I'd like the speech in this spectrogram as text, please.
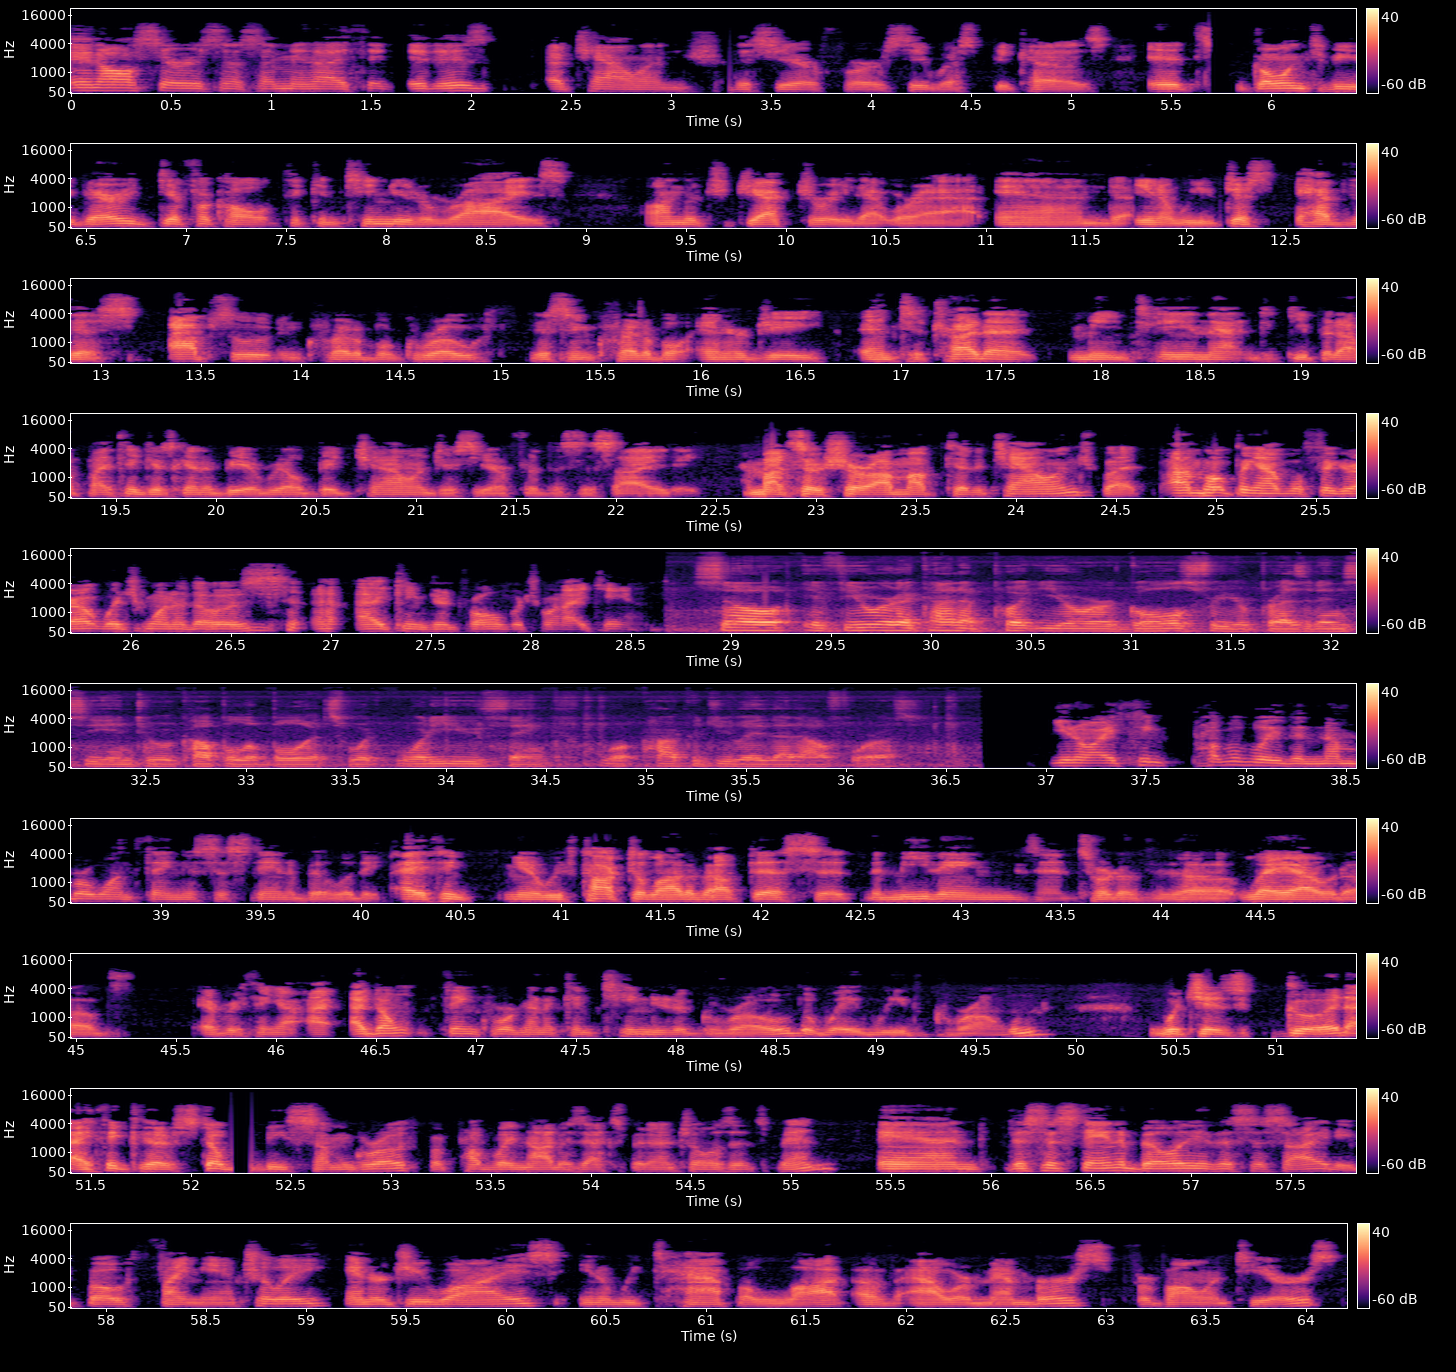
In all seriousness, I mean, I think it is a challenge this year for CWIS because it's going to be very difficult to continue to rise on the trajectory that we're at. And, you know, we just have this absolute incredible growth, this incredible energy. And to try to maintain that and to keep it up, I think is going to be a real big challenge this year for the society. I'm not so sure I'm up to the challenge, but I'm hoping I will figure out which one of those I can control, which one I can't. So, if you were to kind of put your goals for your presidency into a couple of bullets, what what do you think? How could you lay that out for us? You know, I think probably the number one thing is sustainability. I think, you know, we've talked a lot about this at the meetings and sort of the layout of everything. I, I don't think we're going to continue to grow the way we've grown, which is good. I think there'll still be some growth, but probably not as exponential as it's been. And the sustainability of the society, both financially, energy wise, you know, we tap a lot of our members for volunteers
